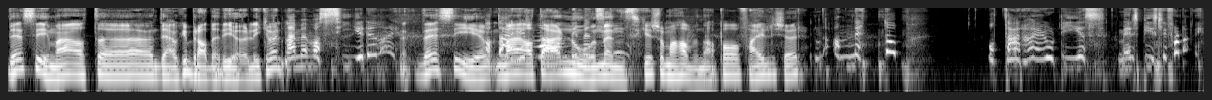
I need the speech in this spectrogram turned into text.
Det sier meg at uh, det er jo ikke bra det de gjør likevel. Nei, men hva sier det deg? Det sier At det meg at det er noen mennesker. mennesker som har havna på feil kjør. Ja, nettopp. Og der har jeg gjort IS mer spiselig for deg.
